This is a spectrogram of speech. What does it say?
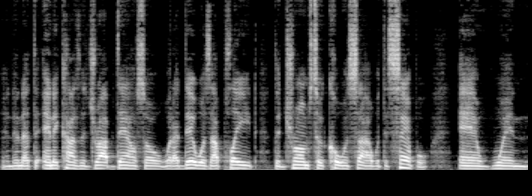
And then at the end it kind of dropped down. So what I did was I played the drums to coincide with the sample. And when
